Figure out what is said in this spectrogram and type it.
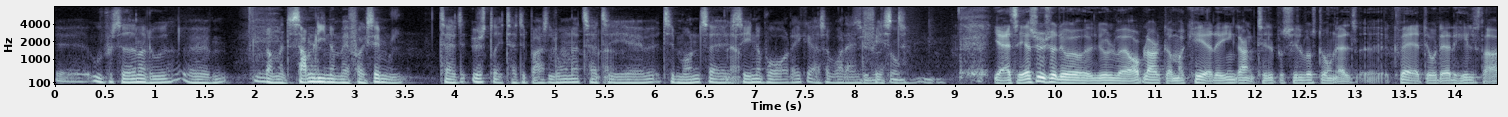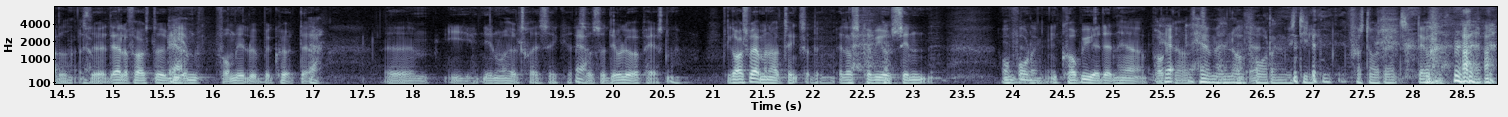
uh, ude på sæderne derude. Uh, når man sammenligner med for eksempel tage til Østrig, tage til Barcelona, tage ja. til, uh, til Monza ja. senere på året, ikke? Altså, hvor der er en fest. Ja, altså jeg synes jo, det, det ville være oplagt at markere det en gang til på Silverstone, altså kvad, det var der, det hele startede. Altså ja. det allerførste ja. VM Formel 1 løb blev kørt der ja. øh, i 1950, ikke? Altså, ja. så det ville jo være passende. Det kan også være, at man har tænkt sig det. Ellers kan vi jo sende opfordring. En, en copy af den her podcast. Her, her med en opfordring, ja. hvis de forstår dansk. Det var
